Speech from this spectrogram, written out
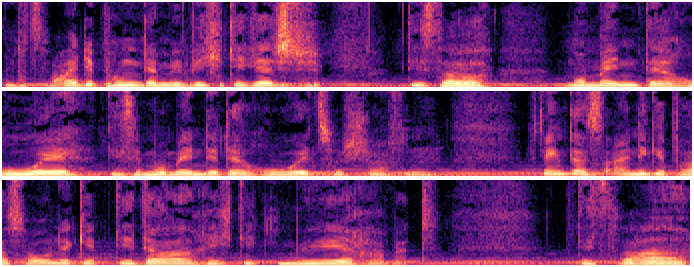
Und der zweite Punkt, der mir wichtig ist, dieser Moment der Ruhe, diese Momente der Ruhe zu schaffen. Ich denke, dass es einige Personen gibt, die da richtig Mühe haben. Die zwar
